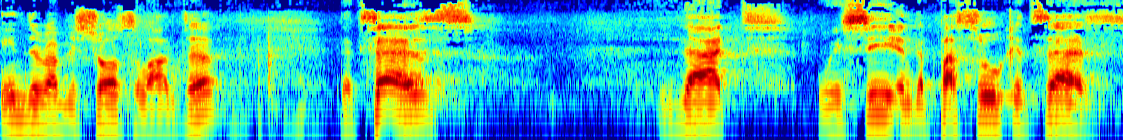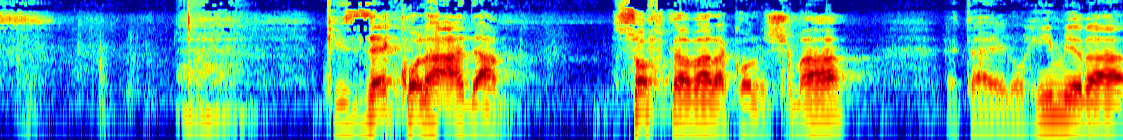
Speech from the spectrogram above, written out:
in the Rabbi Shol Salanter that says that we see in the Pasuk it says כי זה כל האדם. סוף דבר הכל נשמע, את האלוהים ירא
